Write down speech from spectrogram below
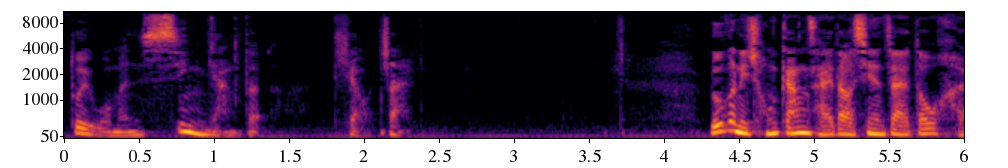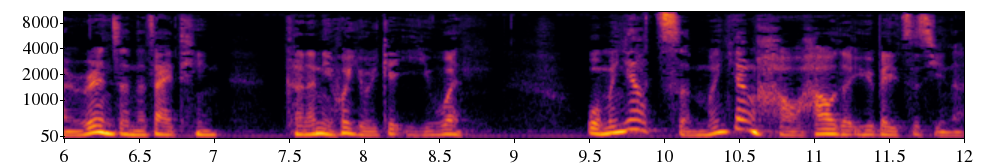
对我们信仰的挑战。如果你从刚才到现在都很认真的在听，可能你会有一个疑问：我们要怎么样好好的预备自己呢？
